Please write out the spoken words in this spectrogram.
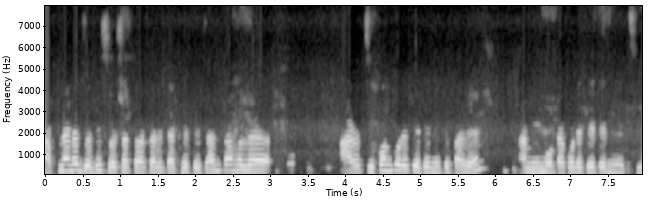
আপনারা যদি শসার তরকারিটা খেতে চান, তাহলে আরও চিকন করে কেটে নিতে পারেন। আমি মোটা করে কেটে নিয়েছি।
